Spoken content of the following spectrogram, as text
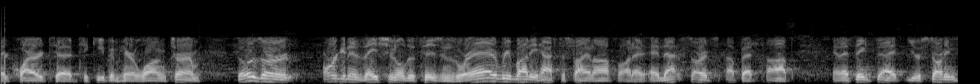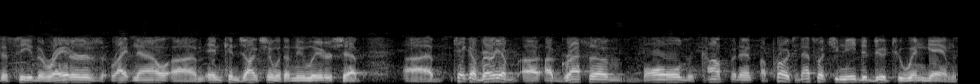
required to to keep him here long term. Those are organizational decisions where everybody has to sign off on it, and that starts up at top. And I think that you're starting to see the Raiders right now, um, in conjunction with the new leadership, uh, take a very uh, aggressive, bold, confident approach. And that's what you need to do to win games.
